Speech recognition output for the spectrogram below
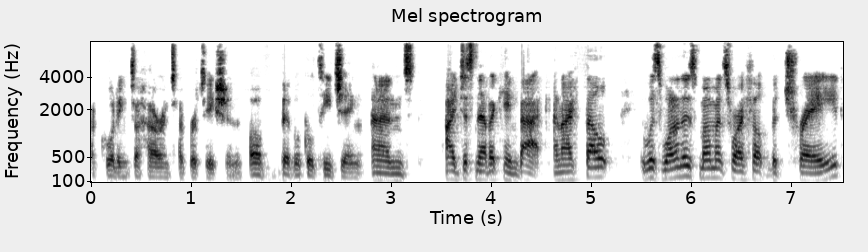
according to her interpretation of biblical teaching. And I just never came back. And I felt it was one of those moments where I felt betrayed.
